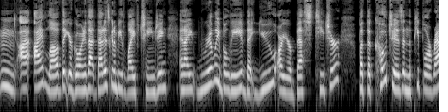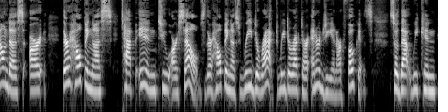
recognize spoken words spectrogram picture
Mm, I, I love that you're going to that. That is going to be life changing. And I really believe that you are your best teacher, but the coaches and the people around us are, they're helping us tap into ourselves. They're helping us redirect, redirect our energy and our focus so that we can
